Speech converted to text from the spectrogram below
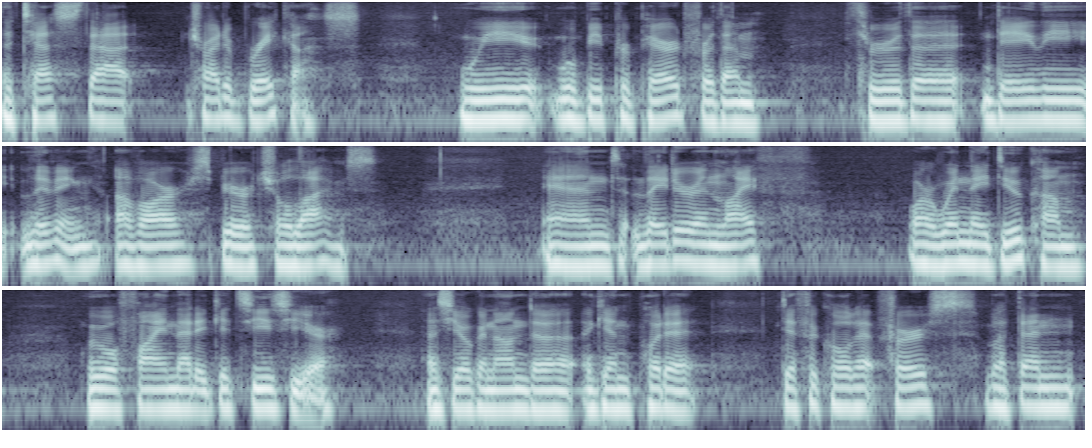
the tests that try to break us. We will be prepared for them through the daily living of our spiritual lives. And later in life, or when they do come, we will find that it gets easier. As Yogananda again put it, difficult at first, but then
